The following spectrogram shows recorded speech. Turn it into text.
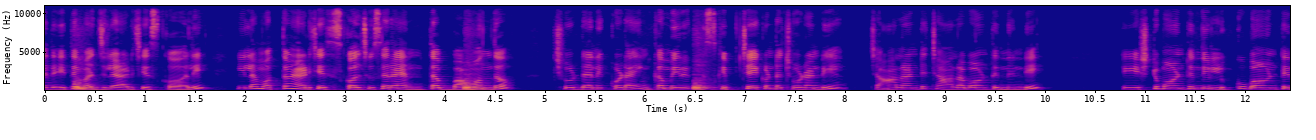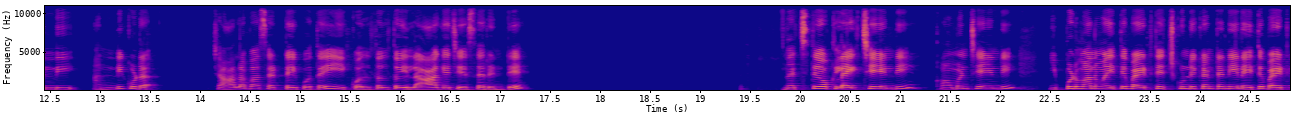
అదైతే మధ్యలో యాడ్ చేసుకోవాలి. ఇలా మొత్తం యాడ్ చేసేసుకోవాలి. చూసారా ఎంత బాగుందో? చూడడానికి కూడా ఇంకా మీరు స్కిప్ చేయకుండా చూడండి. చాలా అంటే చాలా బాగుంటుందండి. టేస్ట్ బాగుంటుంది లుక్ బాగుంటుంది అన్నీ కూడా చాలా బాగా సెట్ అయిపోతాయి. ఈ కొలతలతో ఇలాగే చేశారంటే నచ్చితే ఒక లైక్ చేయండి. కామెంట్ చేయండి. ఇప్పుడు మనం అయితే బయట తెచ్చుకుండే కంటే నేనైతే బయట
